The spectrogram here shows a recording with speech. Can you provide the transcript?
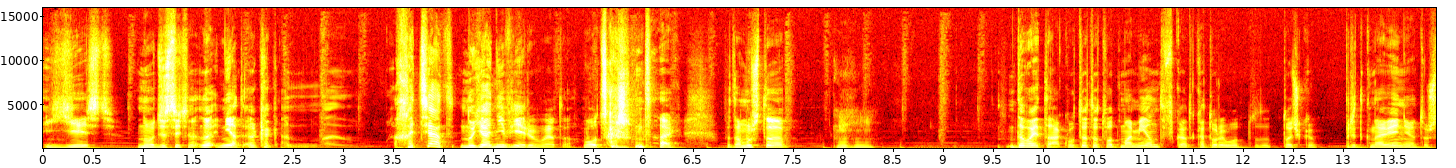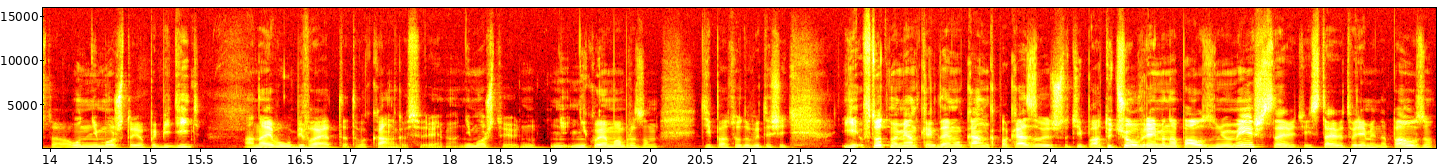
Есть. Ну, действительно. Ну, нет, э, как... Э, хотят, но я не верю в это. Вот, скажем так. Потому что... Угу. Давай так, вот этот вот момент, в который вот э, точка преткновения, то, что он не может ее победить, она его убивает, этого Канга все время. Не может ее ну, ни, никоим образом, типа, оттуда вытащить. И в тот момент, когда ему Канг показывает, что, типа, а ты что, время на паузу не умеешь ставить? И ставит время на паузу.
